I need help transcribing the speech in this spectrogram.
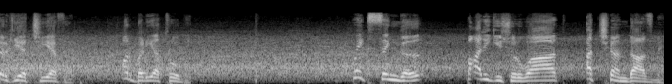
फील्डर की अच्छी एफर्ट और बढ़िया थ्रो भी। क्विक सिंगल पारी की शुरुआत अच्छे अंदाज में।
